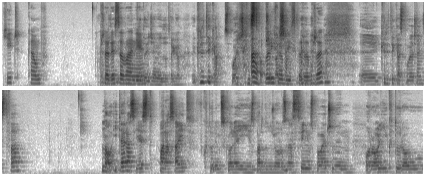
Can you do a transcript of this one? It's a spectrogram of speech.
Kicz, kamp, Przerysowanie. Nie, nie dojdziemy do tego. Krytyka społeczeństwa, A, byliśmy blisko, dobrze. E, krytyka społeczeństwa. No i teraz jest Parasite, którym z kolei jest bardzo dużo o rozwarstwieniu społecznym, o roli, którą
